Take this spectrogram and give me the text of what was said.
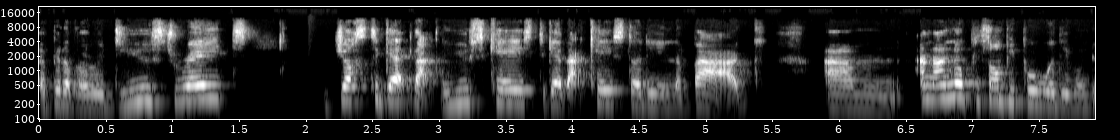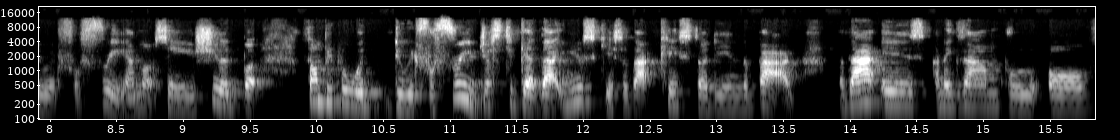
a bit of a reduced rate just to get that use case, to get that case study in the bag. Um, and I know some people would even do it for free. I'm not saying you should, but some people would do it for free just to get that use case or that case study in the bag. But that is an example of,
